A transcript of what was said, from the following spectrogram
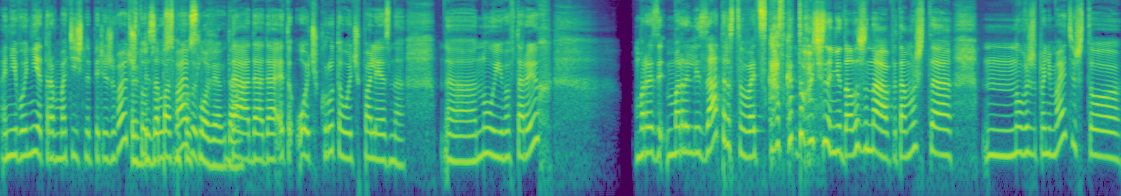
Они его не травматично переживают, что-то В безопасных усваивают. условиях, да. Да, да, да. Это очень круто, очень полезно. А, ну и во-вторых, морализаторствовать сказка точно не должна, потому что, ну, вы же понимаете, что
